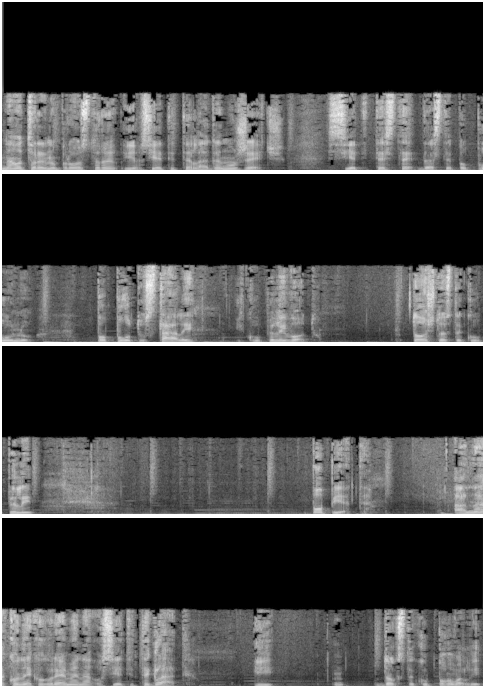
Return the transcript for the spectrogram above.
na otvorenom prostoru i osjetite laganu žeć, Sjetite ste da ste po punu, po putu stali i kupili vodu. To što ste kupili popijete, a nakon nekog vremena osjetite glad. I dok ste kupovali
